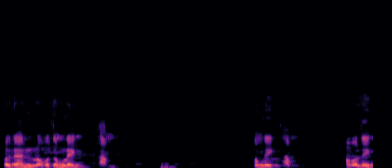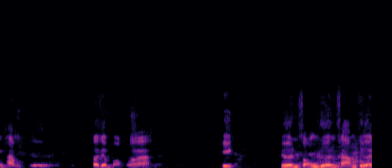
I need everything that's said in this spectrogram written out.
เพราะฉะนั้นเราก็ต้องเร่งทำต้องเร่งทำคำว่าเร่งทำคือ เราจะบอกว่าอีกเดือนสองเดือนสามเดือน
